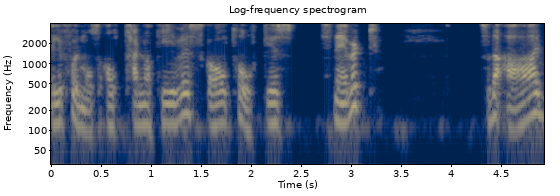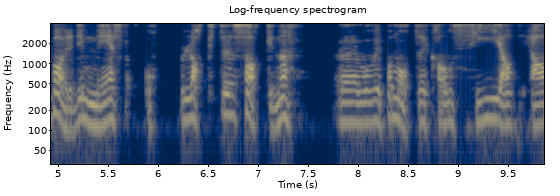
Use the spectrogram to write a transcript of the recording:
eller formålsalternativet, skal tolkes snevert. Så det er bare de mest opp opplagte sakene eh, hvor vi på en måte kan si at ja,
